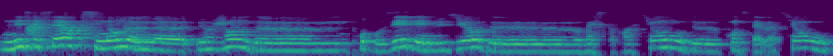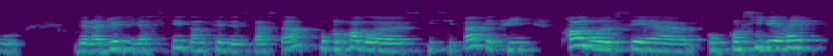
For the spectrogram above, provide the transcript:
nécessaire, sinon même urgent, de proposer des mesures de restauration ou de conservation ou de la biodiversité dans ces espaces-là pour comprendre ce qui s'y passe et puis prendre ces, ou considérer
